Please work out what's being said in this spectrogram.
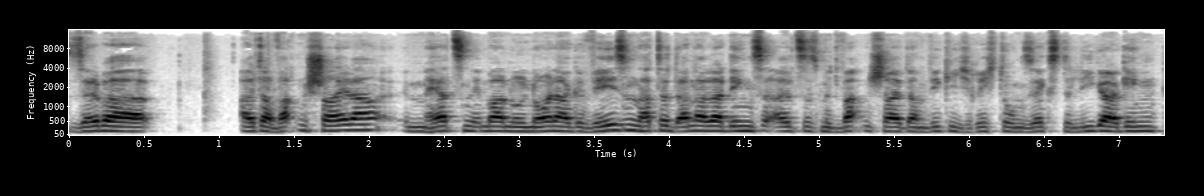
selber alter Wattenscheider, im Herzen immer 09er gewesen, hatte dann allerdings, als es mit Wattenscheid dann wirklich Richtung sechste Liga ging,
